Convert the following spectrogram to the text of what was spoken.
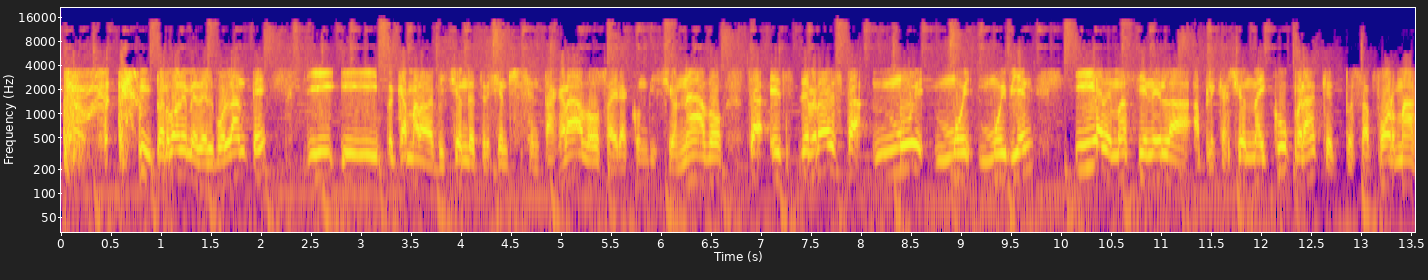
perdóneme, del volante. Y, cámara de visión de 360 grados, aire acondicionado, o sea, es, de verdad está muy, muy, muy bien. Y además tiene la aplicación My Cupra que pues a forma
